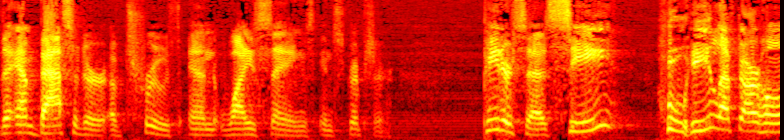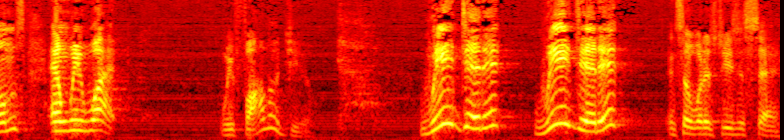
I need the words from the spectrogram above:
the ambassador of truth and wise sayings in Scripture. Peter says, See, we left our homes and we what? We followed you. We did it. We did it. And so what does Jesus say?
